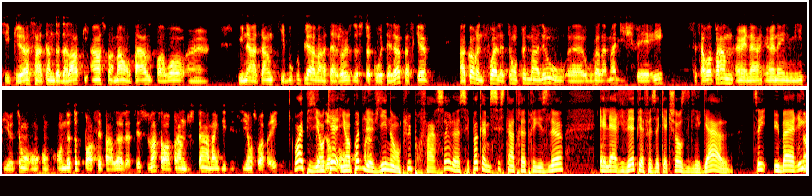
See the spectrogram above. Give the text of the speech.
c'est plusieurs centaines de dollars. Puis en ce moment, on parle pour avoir un- une entente qui est beaucoup plus avantageuse de ce côté-là parce que, encore une fois, là, on peut demander au, euh, au gouvernement de légiférer. Ça, ça va prendre un an, un an et demi. Puis tu sais, on, on, on a tout passé par là. là. Tu sais, souvent, ça va prendre du temps avant que des décisions soient prises. Oui, puis ils n'ont pas de levier non plus pour faire ça. là. C'est pas comme si cette entreprise-là, elle arrivait puis elle faisait quelque chose d'illégal. Tu sais, Uber Eats, Non,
